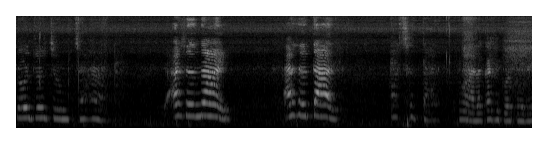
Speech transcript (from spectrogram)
दोन दोन चमचा हा. असं नाही. असं ताल. असं ताल. मला का शिकवतो रे?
